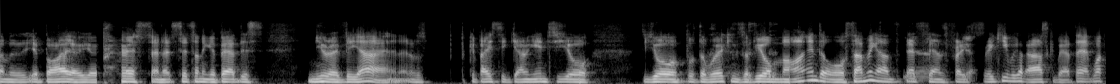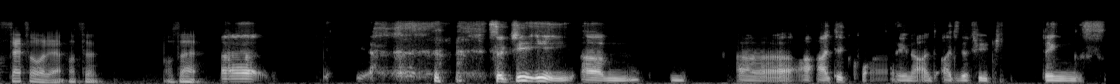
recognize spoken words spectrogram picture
some of your bio, your press, and it said something about this neuro VR, and it was basically going into your your the workings of your mind or something. Uh, that yeah, sounds very yeah. freaky. We got to ask about that. What's that all about? What's that? What's that? Uh, yeah. so GE, um, uh, I, I, did quite, you know, I, I, did a few things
